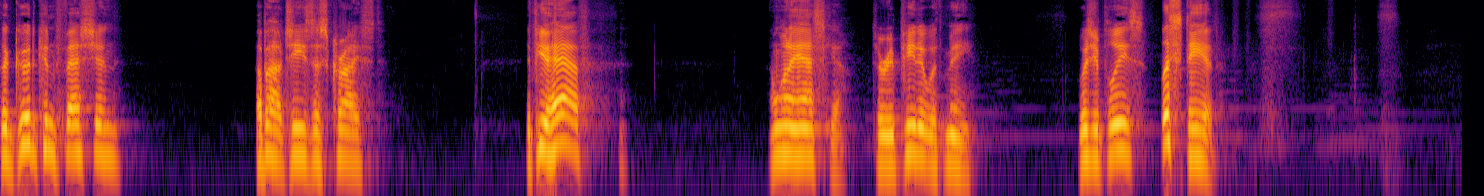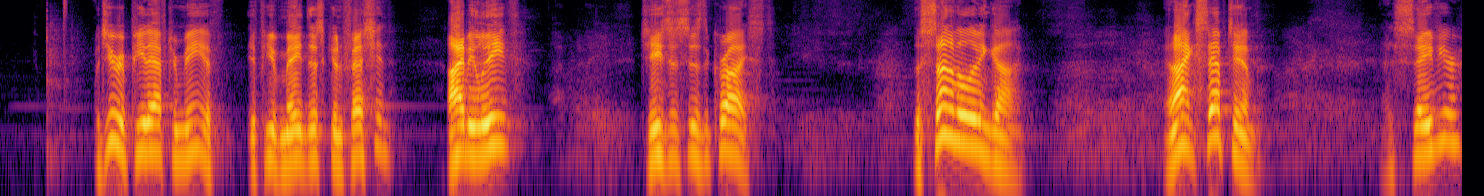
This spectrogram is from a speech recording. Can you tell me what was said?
the good confession about Jesus Christ? If you have, I want to ask you to repeat it with me. Would you please? Let's stand. Would you repeat after me if, if you've made this confession? I believe Jesus is the Christ, the Son of the living God, and I accept him as Savior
